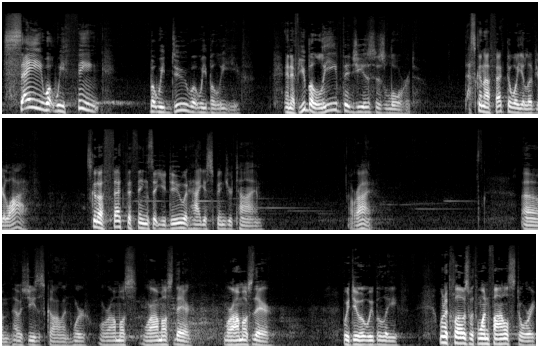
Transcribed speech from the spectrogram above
say what we think, but we do what we believe. And if you believe that Jesus is Lord, that's going to affect the way you live your life. It's going to affect the things that you do and how you spend your time. All right. Um, that was Jesus calling. We're, we're, almost, we're almost there. We're almost there. We do what we believe. I want to close with one final story.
